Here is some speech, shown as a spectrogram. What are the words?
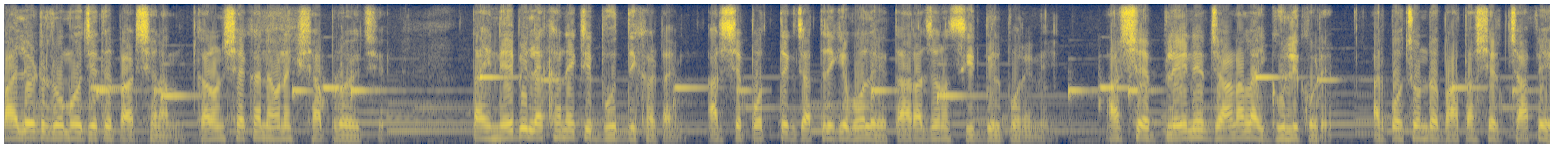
পাইলটের রুমেও যেতে পারছে না, কারণ সেখানে অনেক সাপ রয়েছে। তাই নেবিল এখানে একটি বুদ্ধি খাটায়, আর সে প্রত্যেক যাত্রীকে বলে তারা যেন সিট বেল্ট পরে নেই আর সে প্লেনের জানালায় গুলি করে, আর প্রচণ্ড বাতাসের চাপে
